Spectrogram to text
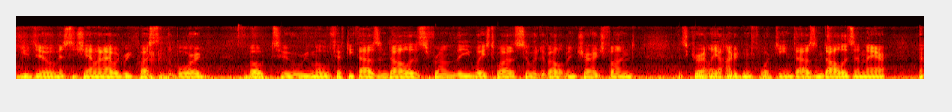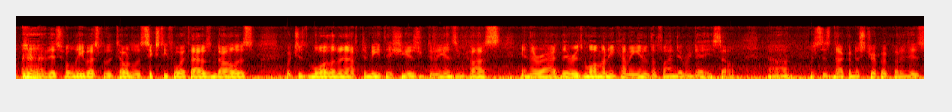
You do, Mr. Chairman. I would request that the board vote to remove fifty thousand dollars from the wastewater sewer development charge fund. There's currently hundred and fourteen thousand dollars in there. This will leave us with a total of sixty-four thousand dollars, which is more than enough to meet this year's demands and costs. And there are, there is more money coming into the fund every day, so, uh, this is not gonna strip it, but it is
